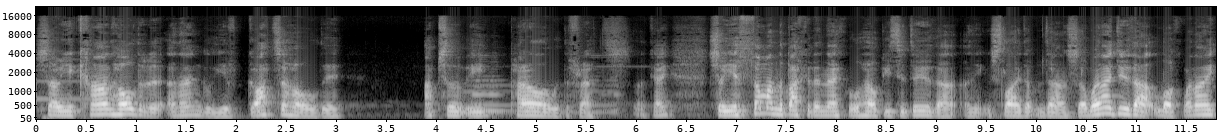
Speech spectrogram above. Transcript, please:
So you can't hold it at an angle. You've got to hold it absolutely parallel with the frets. Okay. So your thumb on the back of the neck will help you to do that and you can slide up and down. So when I do that, look, when I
